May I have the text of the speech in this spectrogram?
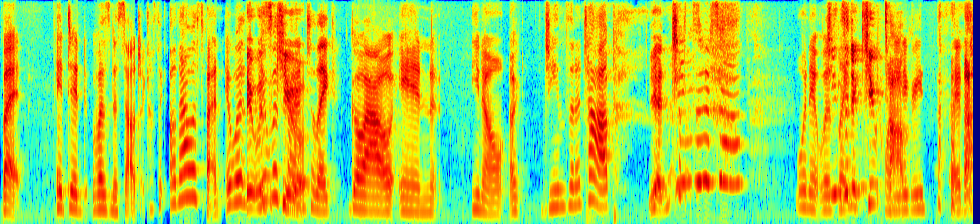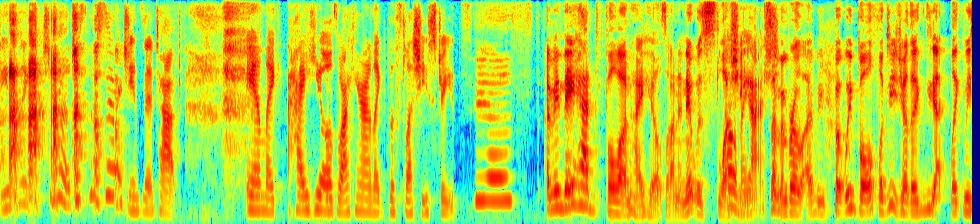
But it did was nostalgic. I was like, oh, that was fun. It was it was, it was fun to like go out in you know a jeans and a top. Yeah, jeans and a top. When it was jeans like and a cute 20 top. degrees I had jeans and a, you know, just, just jeans and a top, and like high heels, walking around like the slushy streets. Yes. I mean, they had full on high heels on, and it was slushy. Oh my gosh! So I remember, I mean, but we both looked at each other, yeah, like we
